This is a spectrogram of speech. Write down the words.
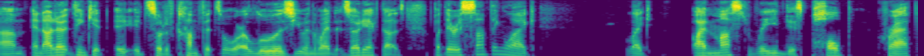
Um, and I don't think it, it it sort of comforts or allures you in the way that Zodiac does. But there is something like like I must read this pulp crap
